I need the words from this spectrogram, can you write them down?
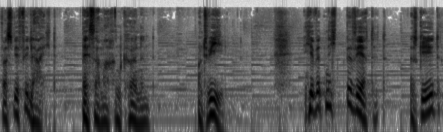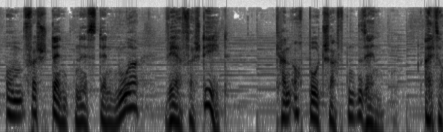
was wir vielleicht besser machen können und wie. Hier wird nicht bewertet, es geht um Verständnis, denn nur wer versteht, kann auch Botschaften senden. Also,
